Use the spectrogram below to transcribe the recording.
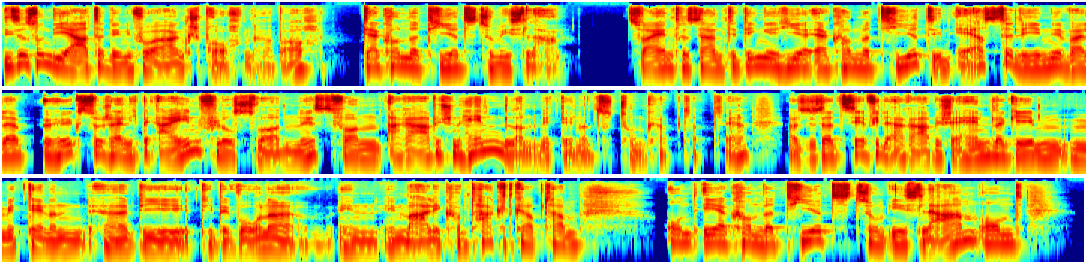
Dieser Sundiata, den ich vorher angesprochen habe, auch, der konvertiert zum Islam. Zwei interessante Dinge hier. Er konvertiert in erster Linie, weil er höchstwahrscheinlich beeinflusst worden ist von arabischen Händlern, mit denen er zu tun gehabt hat. Ja? Also es hat sehr viele arabische Händler gegeben, mit denen äh, die, die Bewohner in, in Mali Kontakt gehabt haben. Und er konvertiert zum Islam und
